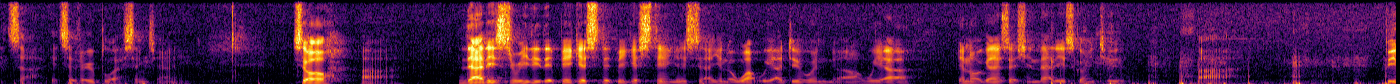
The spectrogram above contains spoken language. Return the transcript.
It's a, it's a very blessing journey. So uh, that is really the biggest the biggest thing is uh, you know what we are doing. Uh, we are an organization that is going to uh, be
